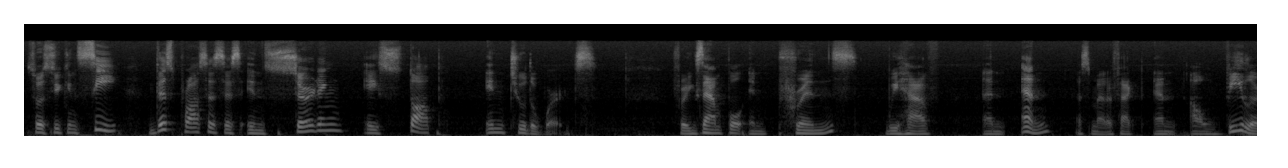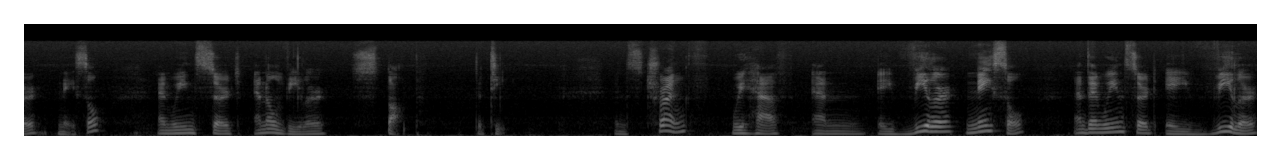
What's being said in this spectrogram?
So as you can see, this process is inserting a stop into the words. For example, in prince, we have an N, as a matter of fact, an alveolar nasal, and we insert an alveolar stop, the T. In strength, we have an a velar nasal, and then we insert a velar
